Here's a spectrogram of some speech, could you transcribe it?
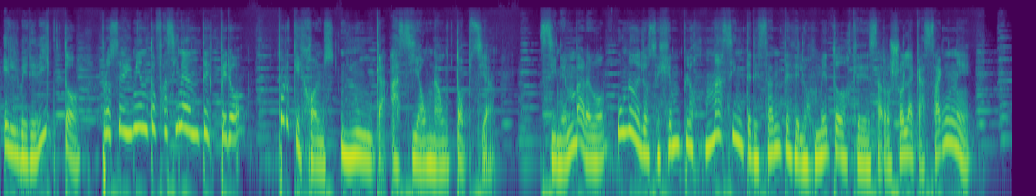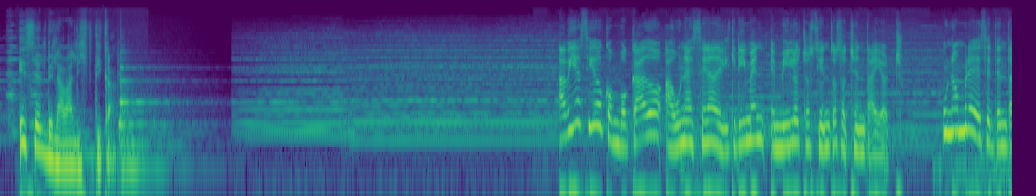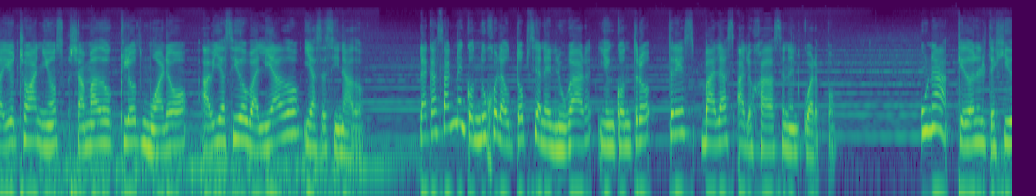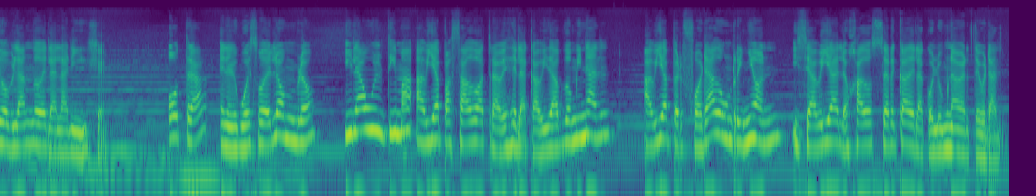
El veredicto, procedimientos fascinantes, pero ¿por qué Holmes nunca hacía una autopsia? Sin embargo, uno de los ejemplos más interesantes de los métodos que desarrolló la Casagne es el de la balística. Había sido convocado a una escena del crimen en 1888. Un hombre de 78 años llamado Claude Moirot había sido baleado y asesinado. La Casagne condujo la autopsia en el lugar y encontró tres balas alojadas en el cuerpo. Una quedó en el tejido blando de la laringe, otra en el hueso del hombro y la última había pasado a través de la cavidad abdominal, había perforado un riñón y se había alojado cerca de la columna vertebral.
